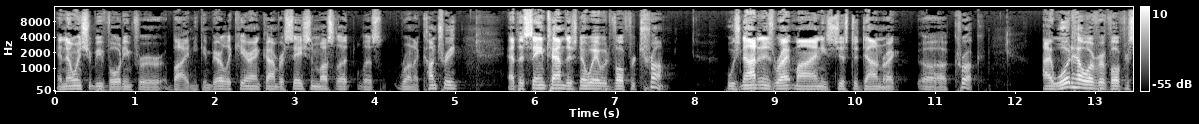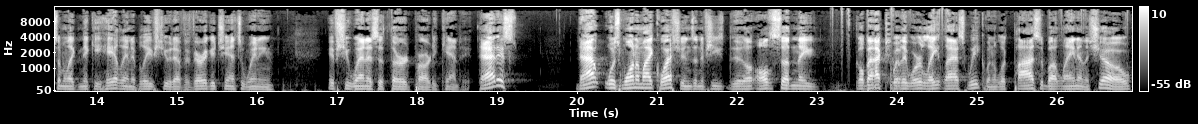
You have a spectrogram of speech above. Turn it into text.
and no one should be voting for Biden. He can barely carry on conversation, must let us run a country. At the same time, there's no way I would vote for Trump, who's not in his right mind. He's just a downright uh, crook. I would, however, vote for someone like Nikki Haley, and I believe she would have a very good chance of winning if she went as a third party candidate. That is, that was one of my questions. And if she all of a sudden they go back to where they were late last week when it looked positive about Lane on the show,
